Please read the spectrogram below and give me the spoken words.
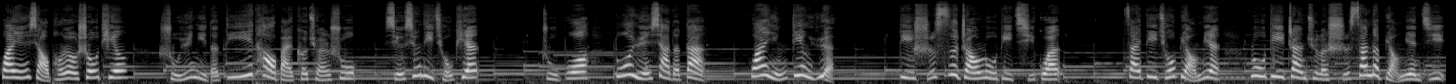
欢迎小朋友收听属于你的第一套百科全书《行星地球篇》，主播多云下的蛋，欢迎订阅。第十四章陆地奇观，在地球表面，陆地占据了十三的表面积。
